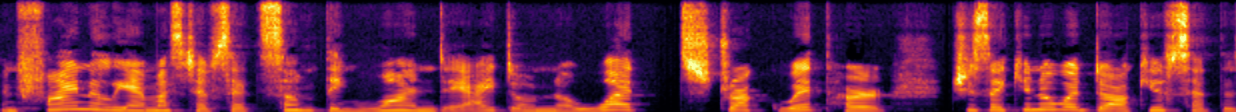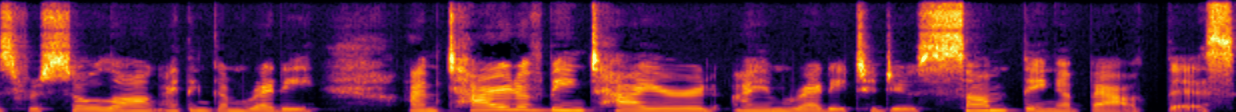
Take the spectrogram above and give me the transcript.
And finally, I must have said something one day, I don't know what struck with her. She's like, you know what, doc, you've said this for so long. I think I'm ready. I'm tired of being tired. I am ready to do something about this.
